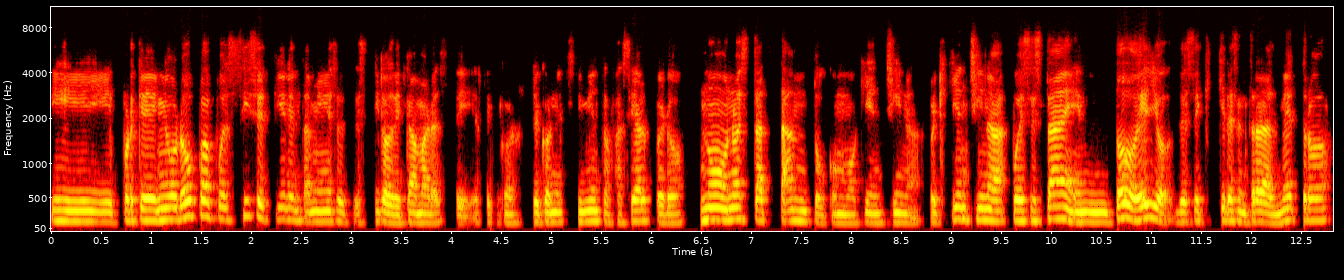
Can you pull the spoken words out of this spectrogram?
Y porque en Europa, pues sí se tienen también ese estilo de cámaras de reconocimiento facial, pero no, no está tanto como aquí en China. Porque aquí en China, pues está en todo ello, desde que quieres entrar al metro,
